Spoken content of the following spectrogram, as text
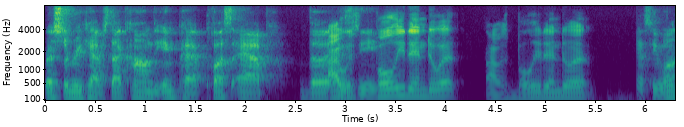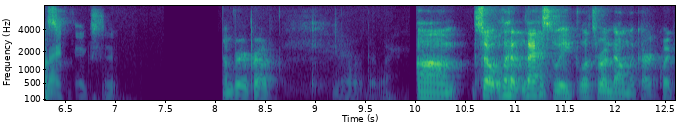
wrestlingrecaps.com the impact plus app the I was the bullied into it. I was bullied into it, yes he was I fixed it. i'm very proud. Um, so last week, let's run down the card quick.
